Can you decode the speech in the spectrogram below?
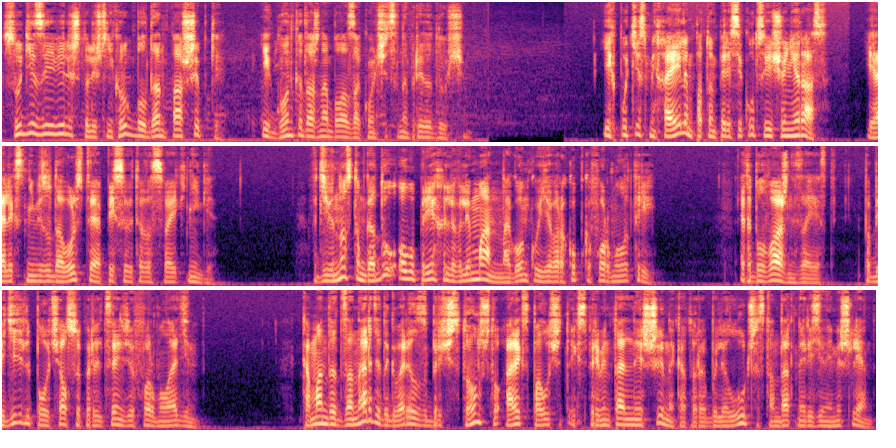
Судьи заявили, что лишний круг был дан по ошибке, и гонка должна была закончиться на предыдущем. Их пути с Михаилом потом пересекутся еще не раз, и Алекс не без удовольствия описывает это в своей книге. В 90-м году оба приехали в Лиман на гонку Еврокубка Формулы-3. Это был важный заезд. Победитель получал суперлицензию Формулы-1. Команда Дзанарди договорилась с Бриджстон, что Алекс получит экспериментальные шины, которые были лучше стандартной резины Мишлен.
